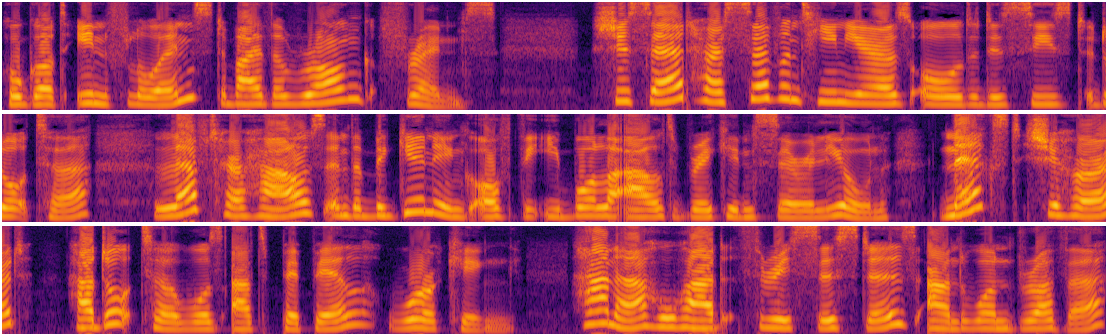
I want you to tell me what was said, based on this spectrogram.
who got influenced by the wrong friends. She said her 17 years old deceased daughter left her house in the beginning of the Ebola outbreak in Sierra Leone. Next, she heard her daughter was at Pepel working. Hannah, who had three sisters and one brother,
